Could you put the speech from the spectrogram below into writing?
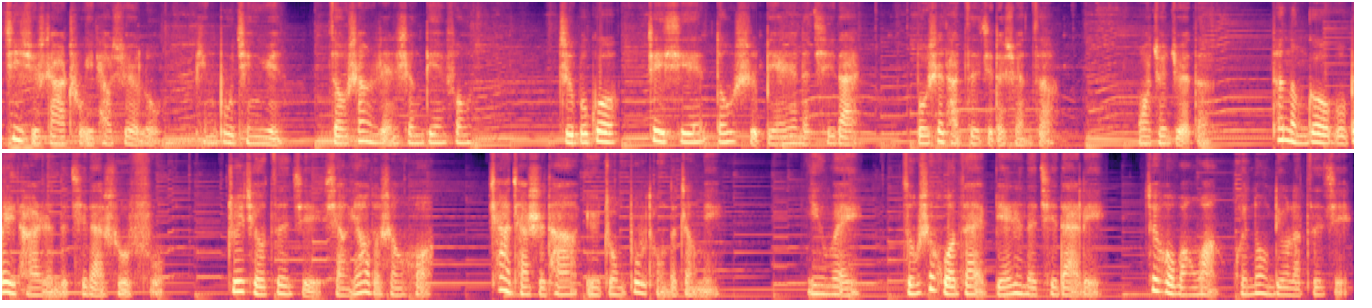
继续杀出一条血路，平步青云，走上人生巅峰。只不过这些都是别人的期待，不是他自己的选择。我却觉得，他能够不被他人的期待束缚，追求自己想要的生活，恰恰是他与众不同的证明。因为总是活在别人的期待里。最后往往会弄丢了自己。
